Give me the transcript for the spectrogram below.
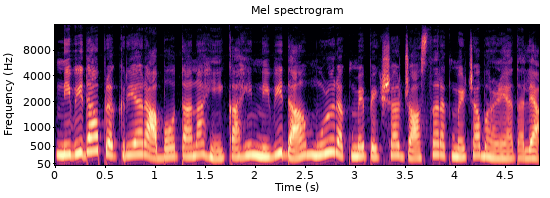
निविदा प्रक्रिया राबवतानाही काही निविदा मूळ रकमेपेक्षा जास्त रकमेच्या भरण्यात आल्या.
